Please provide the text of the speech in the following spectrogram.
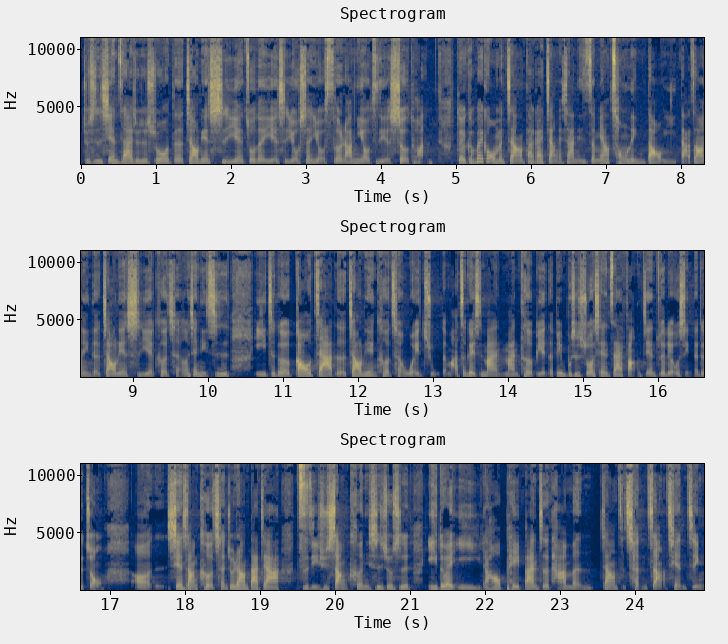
就是现在就是说的教练事业做的也是有声有色，然后你有自己的社团，对，可不可以跟我们讲大概讲一下你是怎么样从零到一打造你的教练事业课程？而且你是以这个高价的教练课程为主的嘛？这个也是蛮蛮特别的，并不是说现在坊间最流行的这种呃线上课程，就让大家自己去上课。你是就是。一对一，然后陪伴着他们这样子成长前进。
